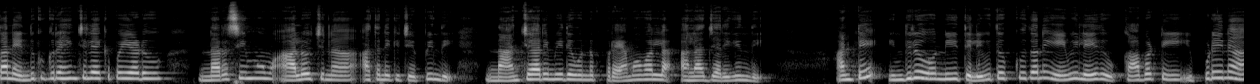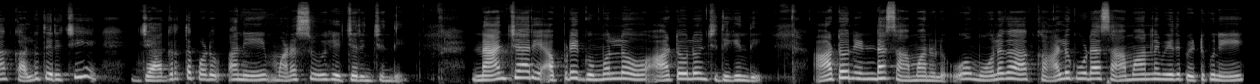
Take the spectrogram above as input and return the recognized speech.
తను ఎందుకు గ్రహించలేకపోయాడు? నరసింహం ఆలోచన అతనికి చెప్పింది. నాంచారి మీద ఉన్న ప్రేమ వల్ల అలా జరిగింది. అంటే ఇందులో నీ తెలివి తక్కువతనం ఏమీ లేదు. కాబట్టి ఇప్పుడైనా కళ్ళు తెరిచి జాగ్రత్త పడు అని మనస్సు హెచ్చరించింది. నాంచారి అప్పుడే గుమ్మంలో ఆటోలోంచి దిగింది. ఆటో నిండా సామానులు. ఓ మూలగా కాళ్ళు కూడా సామాన్ల మీద పెట్టుకుని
